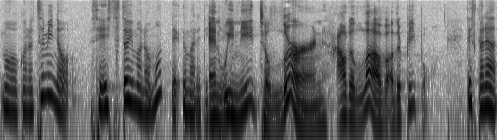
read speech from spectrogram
もうこの罪の性質というものを持って生まれてきてい And ま we す need to learn how to love other people. ですから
